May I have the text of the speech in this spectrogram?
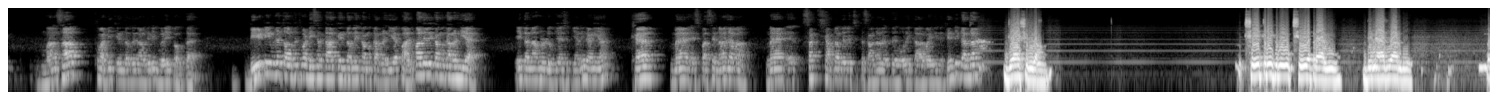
ਮਾਨ ਸਾਹਿਬ, ਤੁਹਾਡੀ ਕੇਂਦਰ ਦੇ ਨਾਲ ਜਿਹੜੀ ਮਿਲੀ ਭੁਗਤ ਹੈ ਬੀ ਟੀਮ ਦੇ ਤੌਰ ਤੇ ਤੁਹਾਡੀ ਸਰਕਾਰ ਕੇਂਦਰ ਲਈ ਕੰਮ ਕਰ ਰਹੀ ਹੈ, ਭਾਜਪਾ ਦੇ ਲਈ ਕੰਮ ਕਰ ਰਹੀ ਹੈ। ਇਹ ਗੱਲਾਂ ਹੁਣ ਲੁਕੀਆਂ ਛਿਪੀਆਂ ਨਹੀਂ ਰਹਿਣੀਆਂ। ਖੈਰ, ਮੈਂ ਇਸ ਪਾਸੇ ਨਾ ਜਾਵਾਂ। ਮੈਂ ਸਖਤ ਸ਼ਬਦਾਂ ਦੇ ਵਿੱਚ ਕਿਸਾਨਾਂ ਦੇ ਉੱਤੇ ਹੋ ਰਹੀ ਕਾਰਵਾਈ ਦੀ ਨਿਖੇਧੀ ਕਰਦਾ ਜੈ ਸ਼੍ਰੀ ਰਾਮ। 6 ਤਰੀਕ ਨੂੰ 6 ਅਪ੍ਰੈਲ ਨੂੰ, ਦਿਨ ਐਤਵਾਰ ਨੂੰ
